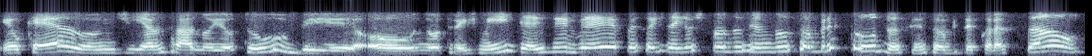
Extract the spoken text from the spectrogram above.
eu quero um dia entrar no YouTube ou em outras mídias e ver pessoas negras produzindo sobre tudo, assim, sobre decoração,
